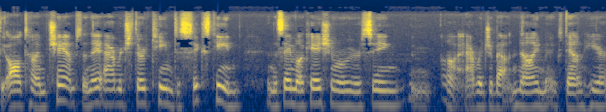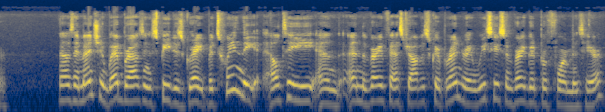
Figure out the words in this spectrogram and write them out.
the all-time champs, and they average 13 to 16 in the same location where we were seeing uh, average about 9 megs down here. Now, as I mentioned, web browsing speed is great. Between the LTE and, and the very fast JavaScript rendering, we see some very good performance here.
